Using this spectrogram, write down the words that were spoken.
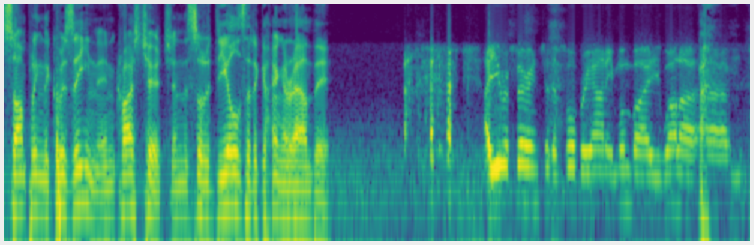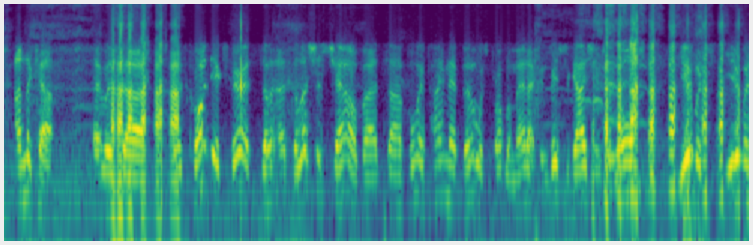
sampling the cuisine in Christchurch and the sort of deals that are going around there. Are you referring to the Forbriani Mumbai Walla um, undercut? It was uh, it was quite the experience. Del- a delicious chow, but uh, boy, paying that bill was problematic. Investigations were launched. you were you were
